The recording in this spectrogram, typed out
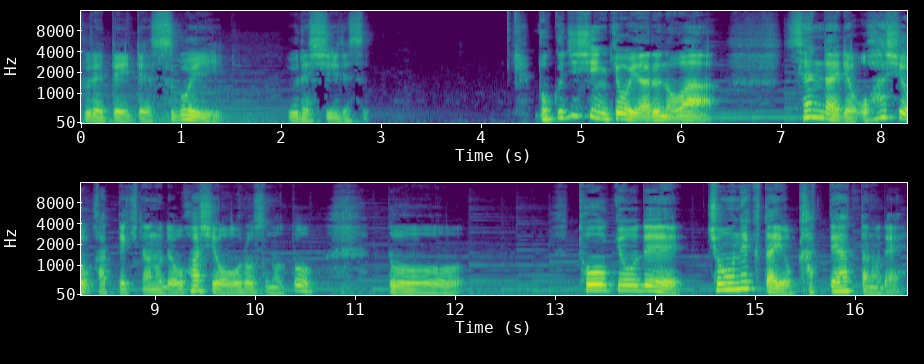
くれていて、すごい嬉しいです。僕自身今日やるのは、仙台でお箸を買ってきたので、お箸をおろすのと、と、東京で蝶ネクタイを買ってあったので、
